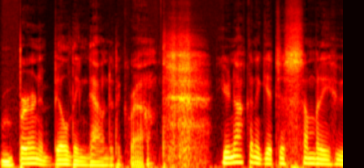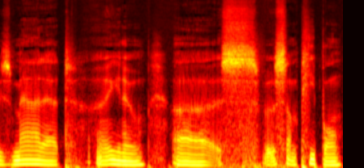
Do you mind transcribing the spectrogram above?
burn a building down to the ground you're not going to get just somebody who's mad at, uh, you know, uh, s- some people.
